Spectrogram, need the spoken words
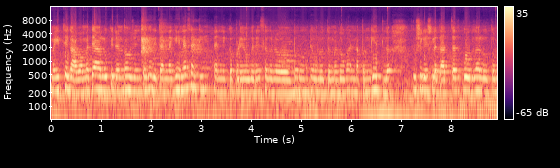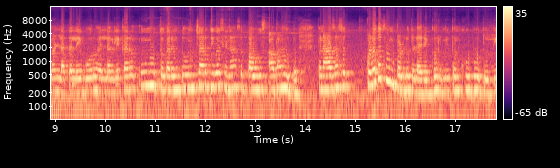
मग इथे गावामध्ये आलो. किरण भाऊजींच्या घरी त्यांना घेण्यासाठी त्यांनी कपडे वगैरे सगळं भरून ठेवलं होतं. मग दोघांना पण घेतलं. ऋषिकेशला तर आत्ताच बोर झालं होतं. म्हणलं आता लई बोर व्हायला लागले. कारण ऊन होतं कारण दोन चार दिवस आहे ना असं पाऊस आभाळ होतं. पण आज असं कडकच ऊन पडलं होतं डायरेक्ट गरमी पण खूप होत होती.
